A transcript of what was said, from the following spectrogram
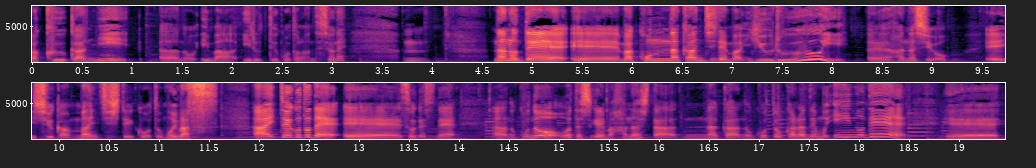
まあ、空間に、あの、今いるっていうことなんですよね。うん。なので、えー、まあ、こんな感じで、まあ、ゆるい、えー、話を、えー、一週間毎日していこうと思います。はい。ということで、えー、そうですね。あの、この私が今話した中のことからでもいいので、え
